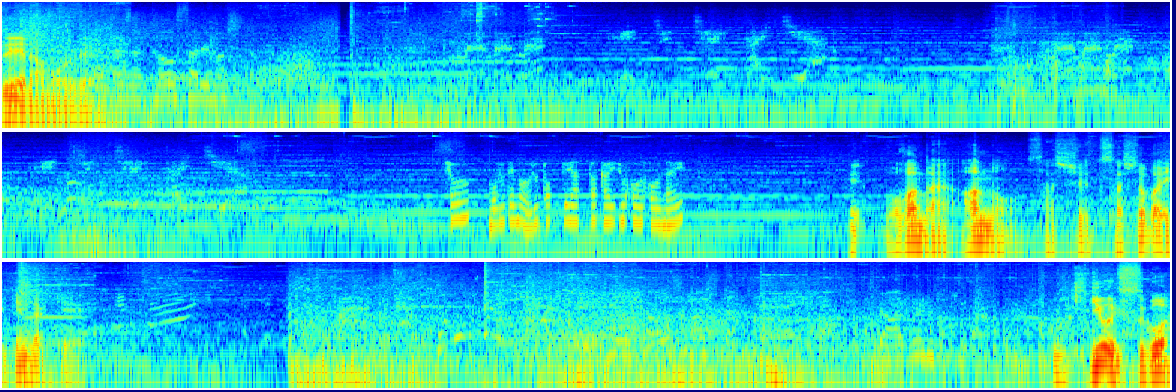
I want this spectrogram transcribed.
すげえなモールで。モルでのウルトってやっぱ解除方法ない？えわかんない。あんの？サッシュ？サッシュとかでいけんだっけ？勢いすごい。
